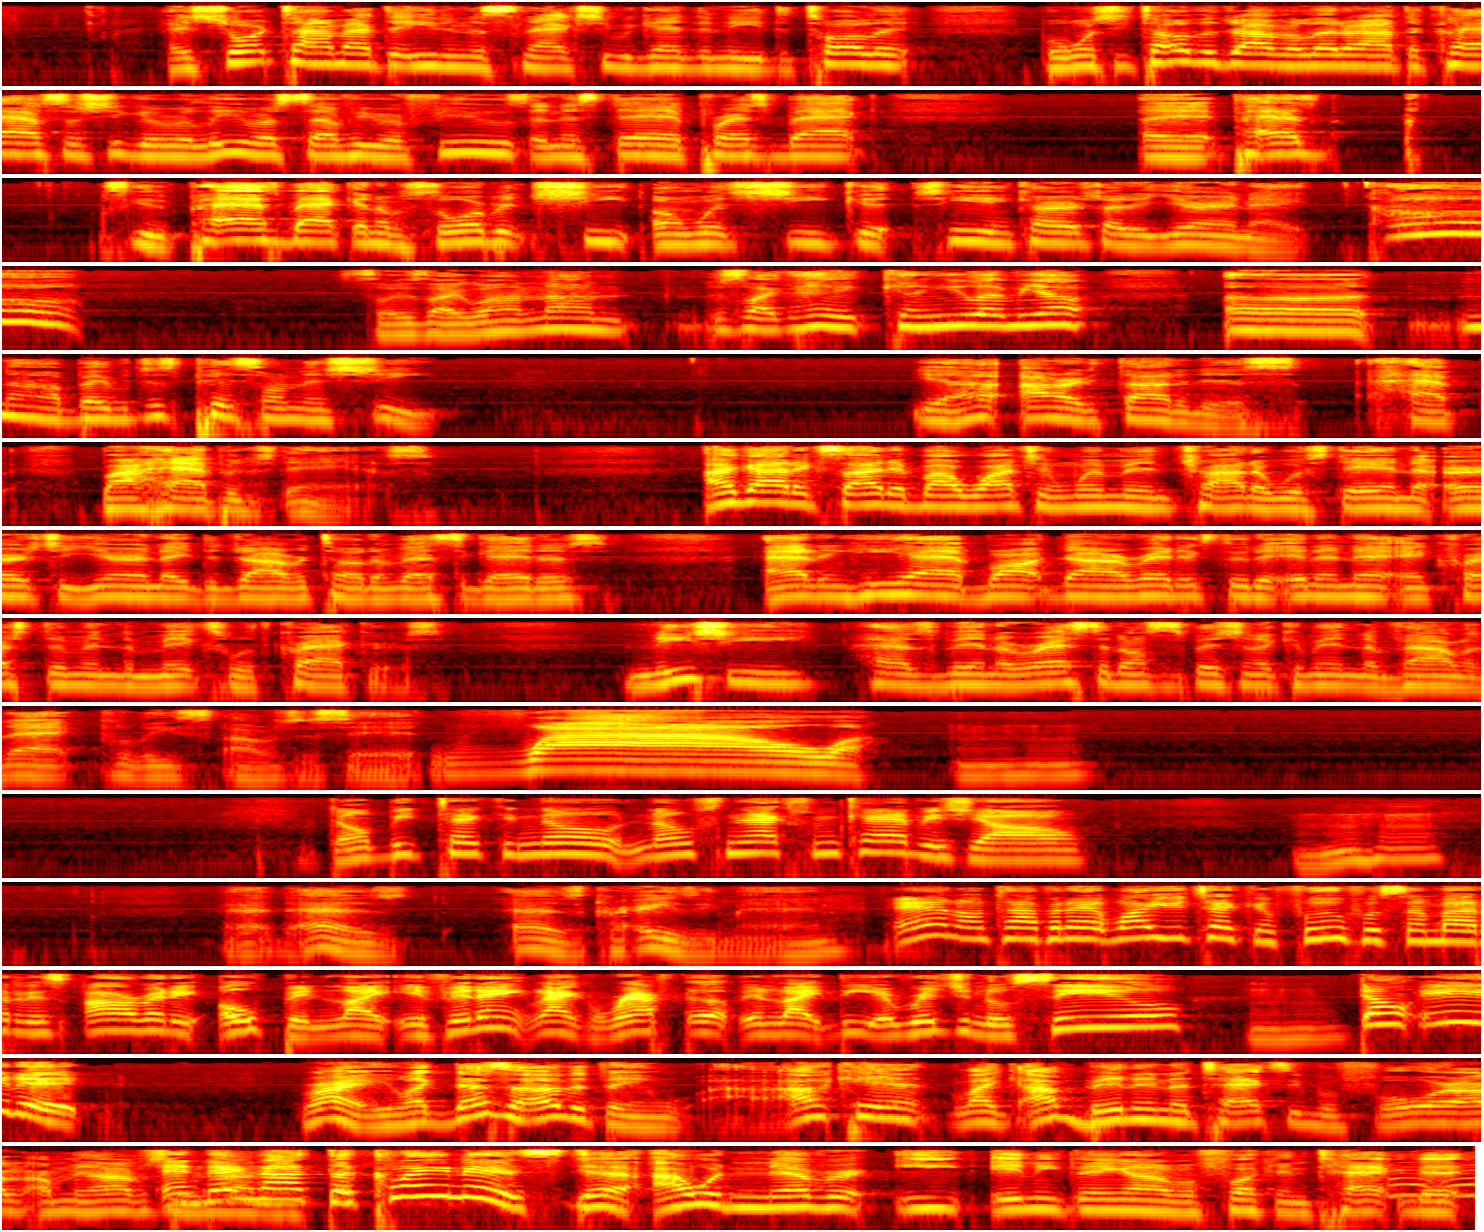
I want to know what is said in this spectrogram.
A short time after eating the snack, she began to need the toilet, but when she told the driver to let her out the cab so she could relieve herself, he refused and instead pressed back, uh, passed, excuse me, passed back an absorbent sheet on which she could, he encouraged her to urinate. so he's like, well, no, it's like, hey, can you let me out? Uh, nah, baby, just piss on this sheet. Yeah, I, I already thought of this hap- by happenstance. I got excited by watching women try to withstand the urge to urinate, the driver told investigators, adding he had bought diuretics through the internet and crushed them in the mix with crackers. Nishi has been arrested on suspicion of committing a violent act, police officer said. Wow. Mm-hmm. Don't be taking no, no snacks from cabbies, y'all. Mm That, that is, that is crazy, man. And on top of that, why you taking food for somebody that's already open? Like, if it ain't like wrapped up in like the original seal, Mm-hmm. don't eat it. Right. Like that's the other thing. I can't, like I've been in a taxi before. I, I mean, obviously. And they're in- not the cleanest. Yeah, I would never eat anything out of a fucking tax that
